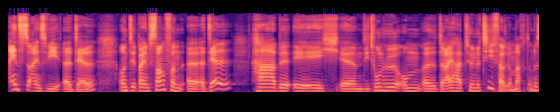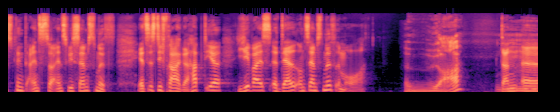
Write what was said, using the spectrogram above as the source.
eins zu eins wie Adele. Und beim Song von äh, Adele habe ich ähm, die Tonhöhe um äh, drei Halbtöne tiefer gemacht und es klingt eins zu eins wie Sam Smith. Jetzt ist die Frage: Habt ihr jeweils Adele und Sam Smith im Ohr? Ja. Dann äh,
